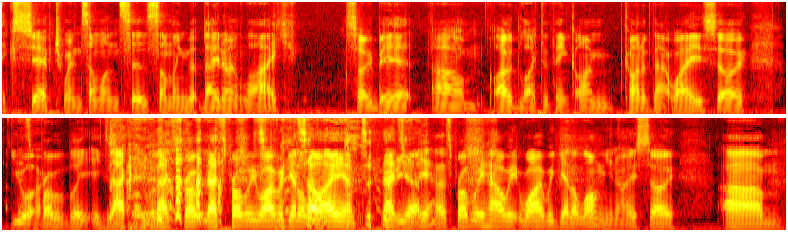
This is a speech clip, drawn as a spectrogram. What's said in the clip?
accept when someone says something that they don't like, so be it. Um, I would like to think I'm kind of that way. So. You that's are. probably exactly. Well, that's probably that's probably why we get along. how I am too, That's, yeah. yeah, that's probably how we why we get along. You know. So, um,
